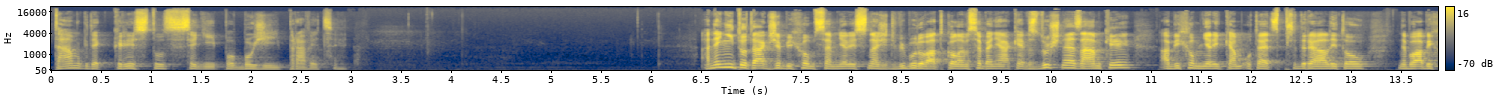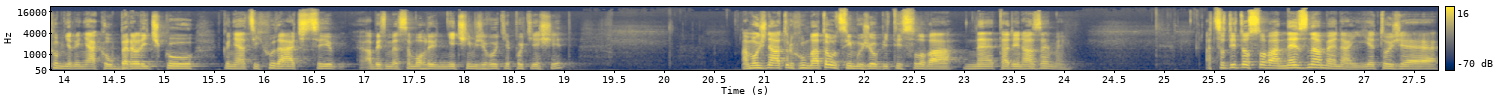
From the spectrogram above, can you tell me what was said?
tam, kde Kristus sedí po boží pravici. A není to tak, že bychom se měli snažit vybudovat kolem sebe nějaké vzdušné zámky, abychom měli kam utéct před realitou, nebo abychom měli nějakou berličku, jako nějací chudáčci, aby jsme se mohli něčím v životě potěšit. A možná trochu matoucí můžou být ty slova ne tady na zemi. A co tyto slova neznamenají, je to, že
